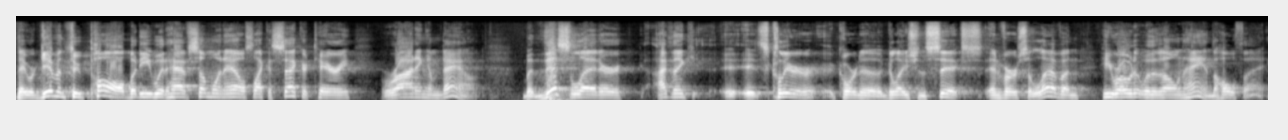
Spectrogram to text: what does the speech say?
They were given through Paul, but he would have someone else, like a secretary, writing them down. But this letter I think it's clear, according to Galatians 6 and verse 11, he wrote it with his own hand, the whole thing.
